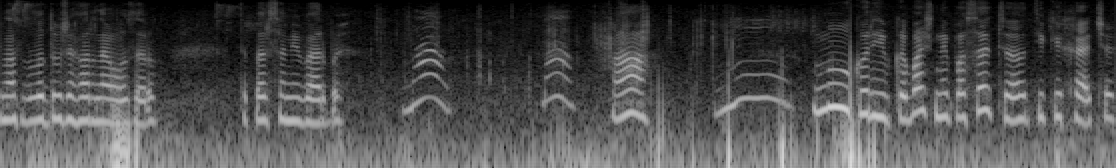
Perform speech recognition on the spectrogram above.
У нас було дуже гарне озеро. Тепер самі верби. Мам, мам, А, ні, ну корівка, бач, не пасеться, а тільки хече.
